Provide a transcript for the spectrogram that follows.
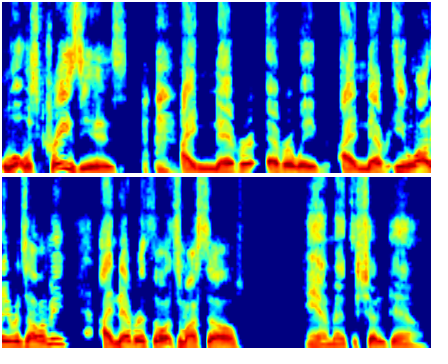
what was crazy is I never ever wavered. I never, even while they were telling me, I never thought to myself, yeah, I'm gonna have to shut it down.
